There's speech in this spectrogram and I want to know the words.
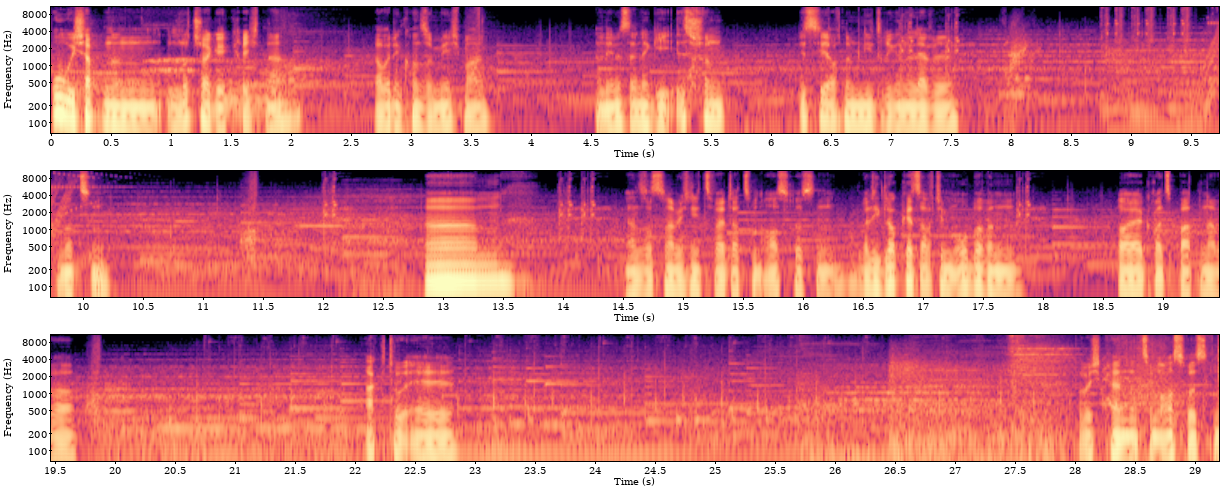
Uh, ich habe einen Lutscher gekriegt, ne? Ich glaube, den konsumiere ich mal. Lebensenergie ist schon bis hier auf einem niedrigen Level. Nutzen. Ähm... Ansonsten habe ich nichts weiter zum Ausrüsten. Weil die Glocke ist auf dem oberen Steuerkreuz-Button, aber aktuell habe ich keine zum Ausrüsten.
